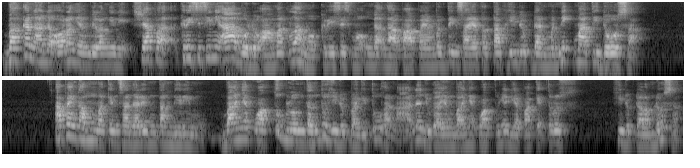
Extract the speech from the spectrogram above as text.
Bahkan ada orang yang bilang ini, siapa krisis ini ah bodoh amat lah mau krisis mau enggak enggak apa-apa yang penting saya tetap hidup dan menikmati dosa. Apa yang kamu makin sadari tentang dirimu? Banyak waktu belum tentu hidup bagi Tuhan. Ada juga yang banyak waktunya dia pakai terus hidup dalam dosa.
